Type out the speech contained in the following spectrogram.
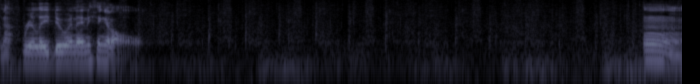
not really doing anything at all. Hmm.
